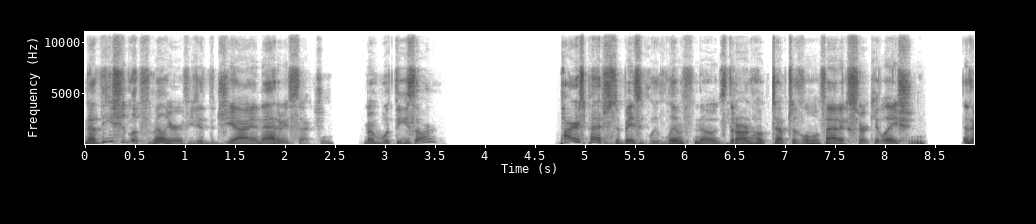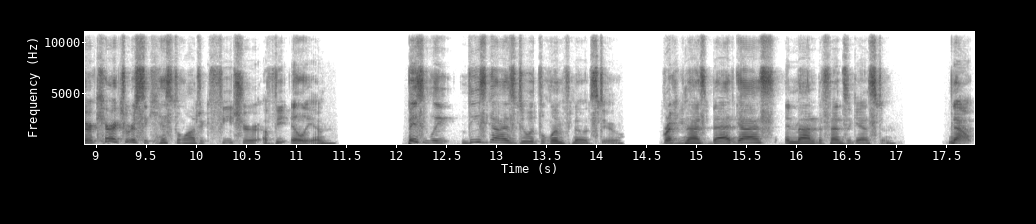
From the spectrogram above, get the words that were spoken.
Now these should look familiar if you did the GI anatomy section. Remember what these are? Peyer's patches are basically lymph nodes that aren't hooked up to the lymphatic circulation, and they're a characteristic histologic feature of the ileum. Basically, these guys do what the lymph nodes do. Recognize bad guys and mount a defense against them. Now,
